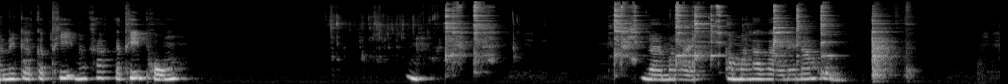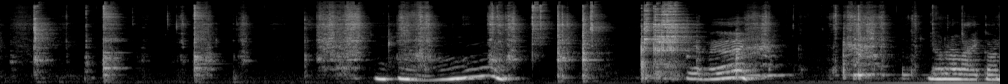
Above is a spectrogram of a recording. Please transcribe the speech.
อันนี้ก็กะทินะคะกะทิผงยายมาลายเอามาละลายในน้ำอุ่นเดือดเลย เดี๋ยวละลายก่อน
